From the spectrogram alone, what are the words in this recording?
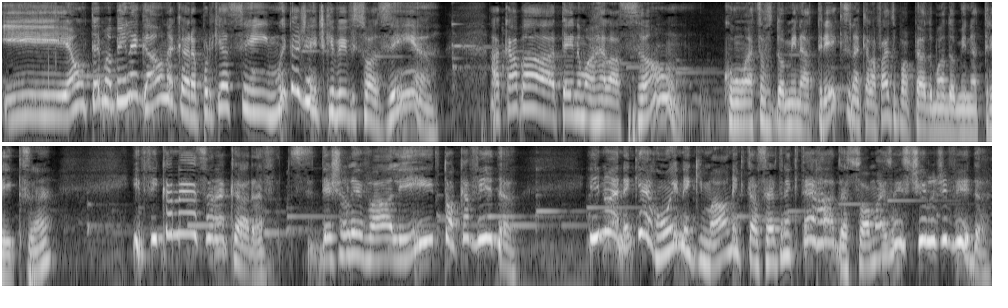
E é um tema bem legal, né, cara? Porque assim, muita gente que vive sozinha acaba tendo uma relação com essas dominatrix, né? Que ela faz o papel de uma dominatrix, né? E fica nessa, né, cara? Se deixa levar ali e toca a vida. E não é nem que é ruim, nem que mal, nem que tá certo, nem que tá errado. É só mais um estilo de vida,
